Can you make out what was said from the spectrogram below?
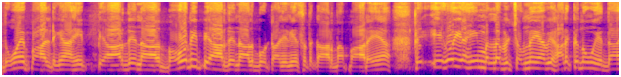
ਦੋਵੇਂ ਪਾਰਟੀਆਂ ਅਸੀਂ ਪਿਆਰ ਦੇ ਨਾਲ, ਬਹੁਤ ਹੀ ਪਿਆਰ ਦੇ ਨਾਲ ਵੋਟਾਂ ਜਿਹੜੀਆਂ ਸਤਿਕਾਰ ਨਾਲ ਪਾ ਰਹੇ ਆ। ਤੇ ਇਹੋ ਹੀ ਅਸੀਂ ਮਤਲਬ ਚਾਹੁੰਦੇ ਆ ਵੀ ਹਰ ਇੱਕ ਨੂੰ ਇਦਾਂ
